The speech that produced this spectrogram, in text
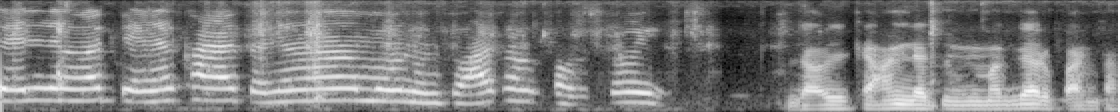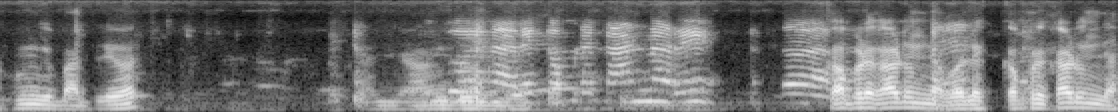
त्याने त्याने खायचं ना म्हणून तो असं करतोय. जाऊ दे त्या अंड्यात मग गैर पाणी टाकून घे बादलीवर आणि. कपडे काढणार रे कपडे काढून द्या बोले कपडे काढून द्या.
